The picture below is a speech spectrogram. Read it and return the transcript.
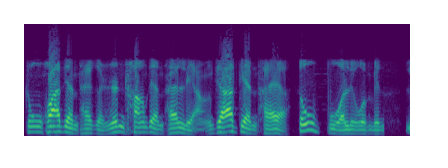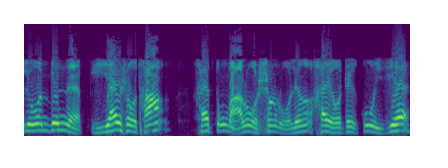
中华电台跟人昌电台两家电台啊都播刘文斌。刘文斌呢比延寿堂。”还东马路、圣儒陵，还有这个古义街，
